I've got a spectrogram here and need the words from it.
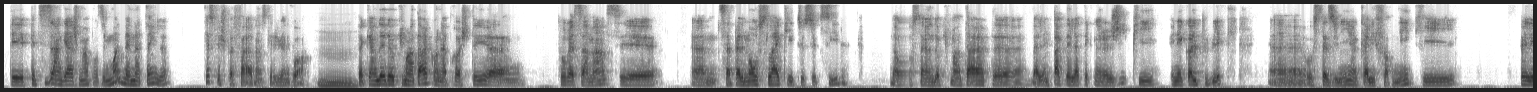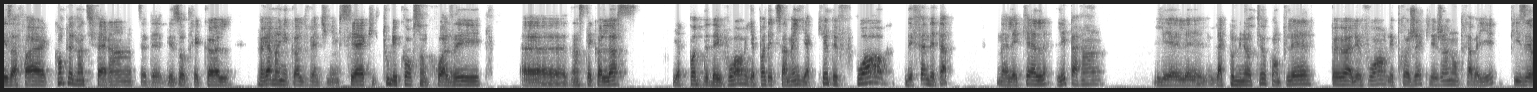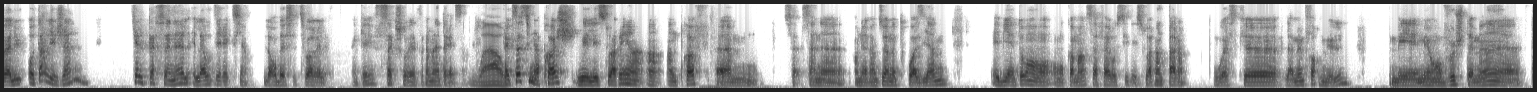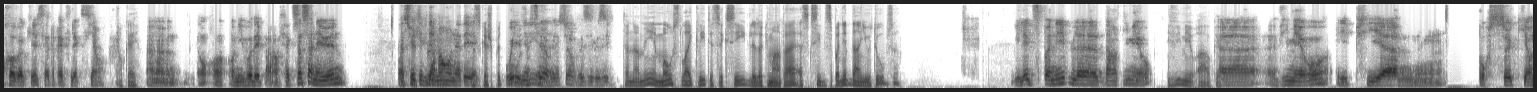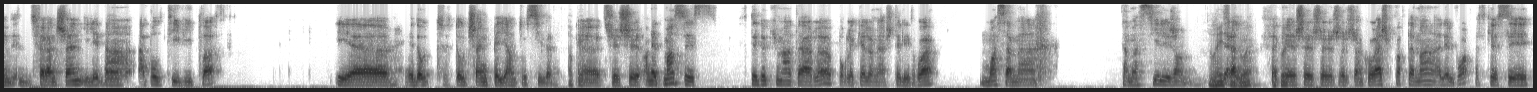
des petits engagements pour dire, moi, demain matin, là, qu'est-ce que je peux faire dans ce que je viens de voir? Hmm. Fait qu'un des documentaires qu'on a projeté euh, tout récemment, c'est euh, s'appelle Most Likely to Succeed. Donc, c'est un documentaire de ben, l'impact de la technologie, puis une école publique euh, aux États-Unis, en Californie, qui fait les affaires complètement différentes des autres écoles. Vraiment une école du 21e siècle. Tous les cours sont croisés. Dans cette école-là, il n'y a pas de devoir, il n'y a pas d'examen, il n'y a que des foires, des fins d'étape dans lesquelles les parents, la communauté au complet peut aller voir les projets que les jeunes ont travaillés, puis ils évaluent autant les jeunes quel personnel est la haute direction lors de cette soirée-là. C'est ça que je trouvais vraiment intéressant. Wow. Fait que ça, c'est une approche. Les, soirées en, prof, euh, ça, on est rendu à notre troisième. Et bientôt, on, commence à faire aussi des soirées de parents, où est-ce que la même formule, mais, mais on veut justement provoquer cette réflexion au, niveau des parents. Fait que ça, c'en est une. Ensuite, évidemment, on a des. Est-ce que je peux te Oui, poser, bien sûr, bien sûr. Vas-y, vas-y. Tu as nommé Most Likely to Succeed, le documentaire. Est-ce que c'est disponible dans YouTube, ça? Il est disponible euh, dans Vimeo. Vimeo, ah, OK. Euh, Vimeo. Et puis, euh, pour ceux qui ont différentes chaînes, il est dans Apple TV Plus. Et, d'autres chaînes payantes aussi. Là. honnêtement, c'est ces documentaires-là pour lesquels on a acheté les droits, moi, ça m'a ça m'a scié les jambes. Oui, ça doit. Fait que j'encourage fortement à aller le voir parce que c'est.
